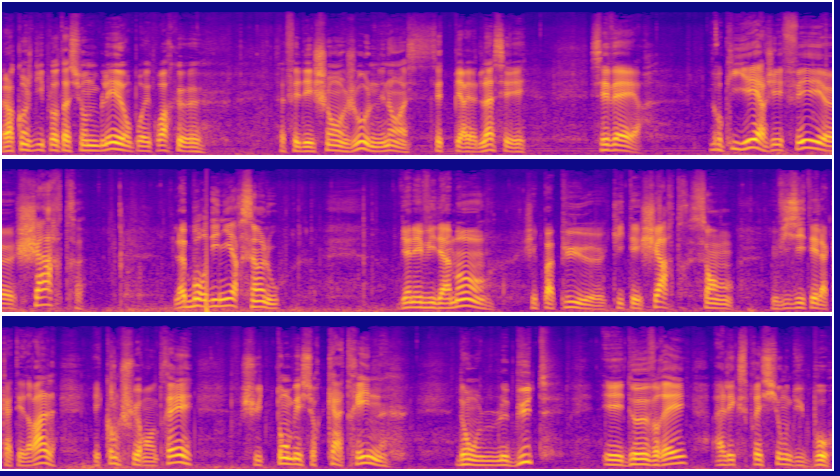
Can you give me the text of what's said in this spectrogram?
Alors quand je dis plantation de blé, on pourrait croire que ça fait des champs jaunes, mais non, à cette période-là, c'est, vert. Donc hier, j'ai fait euh, Chartres, la Bourdinière Saint-Loup. Bien évidemment, j'ai pas pu euh, quitter Chartres sans visiter la cathédrale. Et quand je suis rentré, je suis tombé sur Catherine, dont le but est d'œuvrer à l'expression du beau.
